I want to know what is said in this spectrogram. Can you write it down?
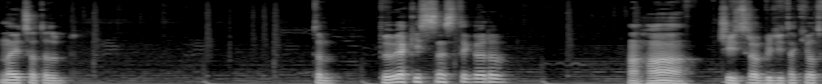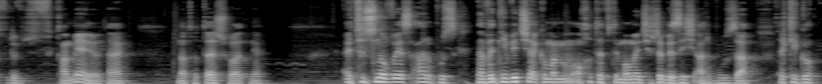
No i co to? To był jakiś sens tego ro... Aha, czyli zrobili taki otwór w kamieniu, tak? No to też ładnie. Ej, to znowu jest arbuz. Nawet nie wiecie, jaką mam ochotę w tym momencie, żeby zjeść arbuza. Takiego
